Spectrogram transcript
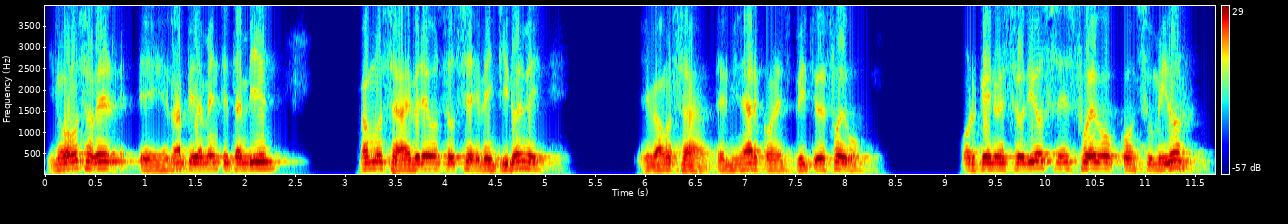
Y lo vamos a ver eh, rápidamente también. Vamos a Hebreos 12, 29. Y vamos a terminar con el espíritu de fuego. Porque nuestro Dios es fuego consumidor.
